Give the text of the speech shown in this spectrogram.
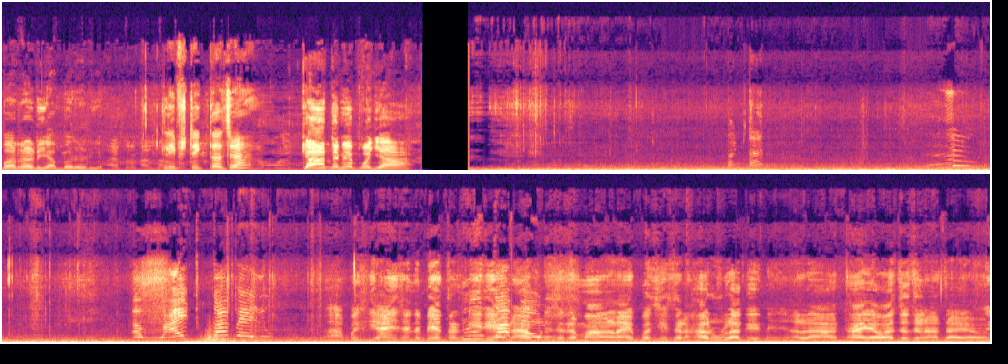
બરડિયા બરડિયા. લિપસ્ટિક તો જો. ક્યાં તમે પહોંચ્યા પટન આ વ્હાઈટ કા પહેર્યું આ પછી અહીં છે ને બે ત્રણ દી રહ્યા ને આપણે છે ને માણાય પછી છે ને સારું લાગે ને. એટલે આ થાય એવા જજણા થાય આવા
